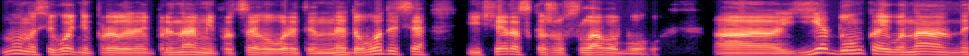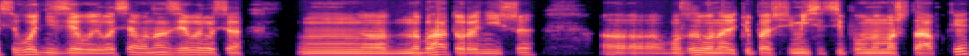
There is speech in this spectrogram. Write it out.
ну на сьогодні при, принаймні про це говорити не доводиться, і ще раз скажу слава Богу. Є думка, і вона не сьогодні з'явилася. Вона з'явилася набагато раніше, можливо, навіть у перші місяці повномасштабки.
